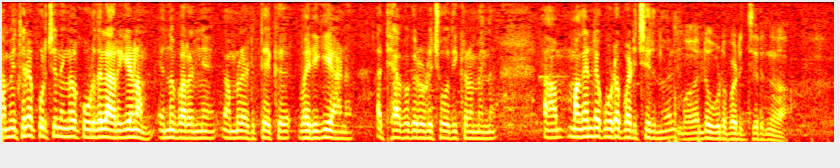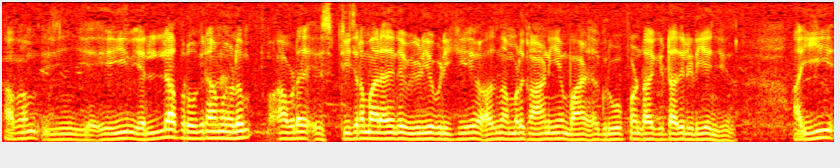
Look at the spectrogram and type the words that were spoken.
മിഥുനെക്കുറിച്ച് നിങ്ങൾ കൂടുതൽ അറിയണം എന്ന് പറഞ്ഞ് നമ്മളടുത്തേക്ക് വരികയാണ് അധ്യാപകരോട് ചോദിക്കണമെന്ന്. മകന്റെ കൂടെ പഠിച്ചിരുന്നു മകന്റെ കൂടെ പഠിച്ചിരുന്നതാണ് അപ്പം ഈ- എല്ലാ പ്രോഗ്രാമുകളും അവിടെ ടീച്ചർമാർ അതിന്റെ വീഡിയോ പിടിക്കുകയും അത് നമ്മൾ കാണുകയും ഗ്രൂപ്പ് ഉണ്ടാക്കിയിട്ട് അതിലിടുകയും ചെയ്യുന്നു ഈ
